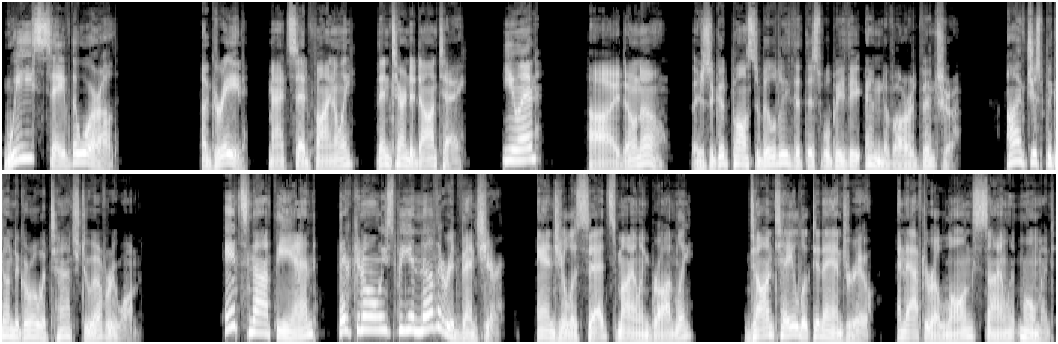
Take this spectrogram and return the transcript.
We save the world. Agreed, Matt said finally, then turned to Dante. You in? I don't know. There's a good possibility that this will be the end of our adventure. I've just begun to grow attached to everyone. It's not the end. There can always be another adventure, Angela said, smiling broadly. Dante looked at Andrew, and after a long silent moment,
